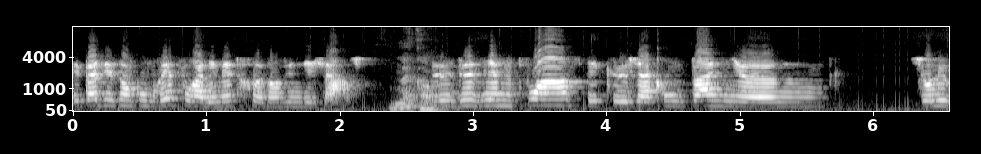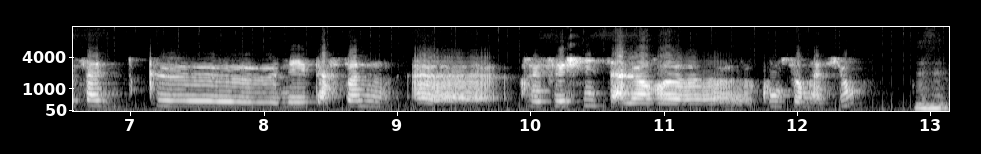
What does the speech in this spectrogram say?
c'est pas désencombré pour aller mettre dans une décharge. Le deuxième point, c'est que j'accompagne euh, sur le fait que les personnes euh, réfléchissent à leur euh, consommation. Mhm.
